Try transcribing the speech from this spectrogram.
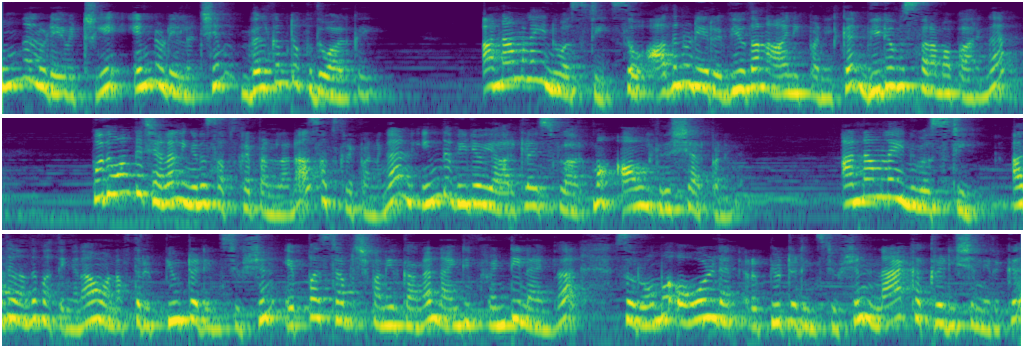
உங்களுடைய வெற்றியே என்னுடைய லட்சியம். வெல்கம் டு புது வாழ்க்கை. அண்ணாமலை யூனிவர்சிட்டி ஸோ அதனுடைய ரிவ்யூ தான் நான் இன்னைக்கு பண்ணியிருக்கேன். வீடியோ மிஸ் பண்ணாமல் பாருங்க. புதுவாங்க சேனல் நீங்கள் இன்னும் சப்ஸ்கிரைப் பண்ணலன்னா சப்ஸ்கிரைப் பண்ணுங்க. இந்த வீடியோ யாருக்கெல்லாம் யூஸ்ஃபுல்லாக இருக்குமோ அவங்களுக்கு இதை ஷேர் பண்ணுங்க. அண்ணாமலை யூனிவர்சிட்டி அது வந்து பார்த்தீங்கன்னா one of the reputed institution எப்போ எஸ்டாப்ளிஷ் பண்ணியிருக்காங்க? நைன்டீன் டுவெண்ட்டி நைனில் ஸோ ரொம்ப old and reputed institution NAAC accreditation இருக்கு.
